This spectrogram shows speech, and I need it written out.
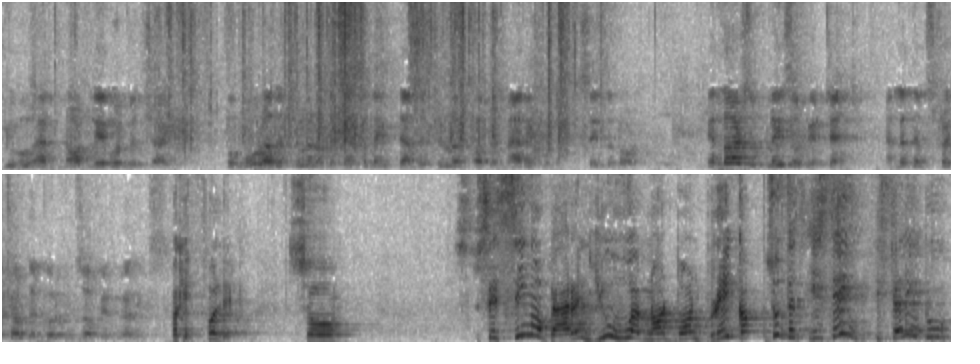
you who have not labored with child. For more are the children of the desolate than the children of the married woman, says the Lord. Enlarge the place of your tent, and let them stretch out the curtains of your dwellings. Okay, hold it. So, say, sing, O barren, you who have not born, break up. So this, he's saying, he's telling to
